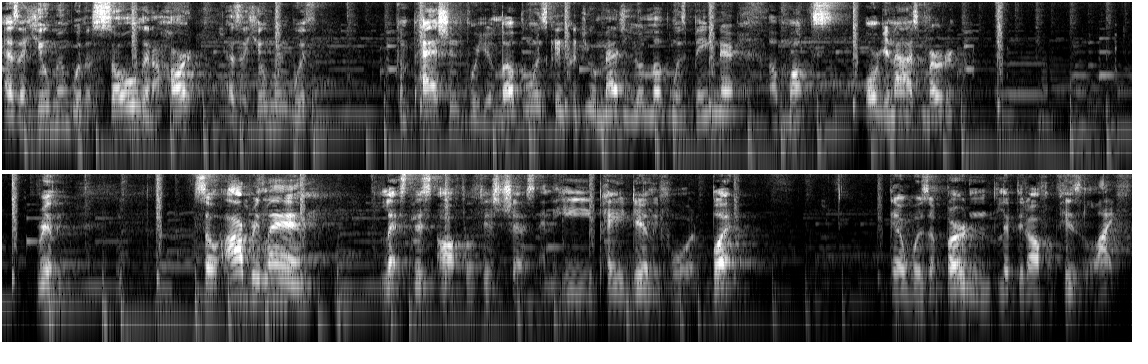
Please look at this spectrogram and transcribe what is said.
as a human with a soul and a heart, as a human with compassion for your loved ones? Could, could you imagine your loved ones being there amongst organized murder? Really? So Aubrey Land lets this off of his chest and he paid dearly for it. But there was a burden lifted off of his life.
